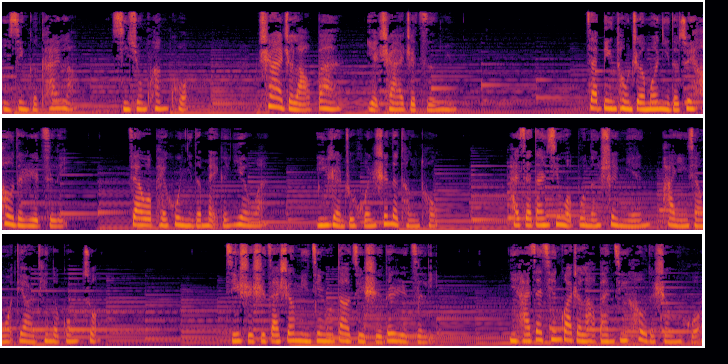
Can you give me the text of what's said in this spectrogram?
你性格开朗，心胸宽阔，痴爱着老伴，也痴爱着子女。在病痛折磨你的最后的日子里。在我陪护你的每个夜晚，你忍住浑身的疼痛，还在担心我不能睡眠，怕影响我第二天的工作。即使是在生命进入倒计时的日子里，你还在牵挂着老伴今后的生活。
